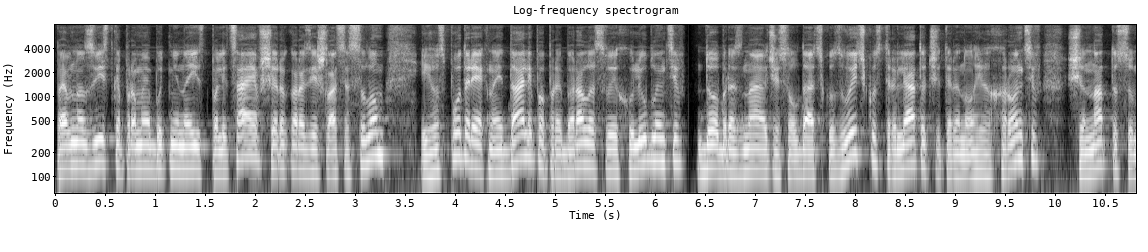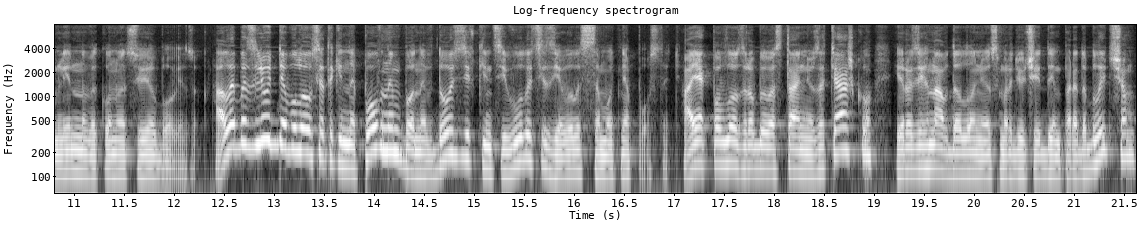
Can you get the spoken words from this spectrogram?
Певна звістка про майбутній наїзд поліцаїв широко розійшлася селом, і господарі якнайдалі поприбирали своїх улюбленців, добре знаючи солдатську звичку стріляти чотириногих охоронців, що надто сумлінно виконують свій обов'язок. Але безлюддя було все-таки неповним, бо невдовзі в кінці вулиці з'явилась самотня постать. А як Павло зробив останню затяжку і розігнав долоню смердючий дим перед обличчям,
